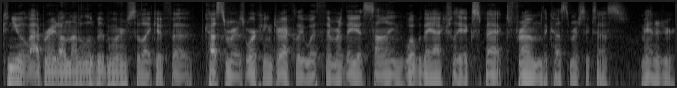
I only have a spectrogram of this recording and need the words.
Can you elaborate on that a little bit more? So, like, if a customer is working directly with them, are they assigned? What would they actually expect from the customer success manager?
